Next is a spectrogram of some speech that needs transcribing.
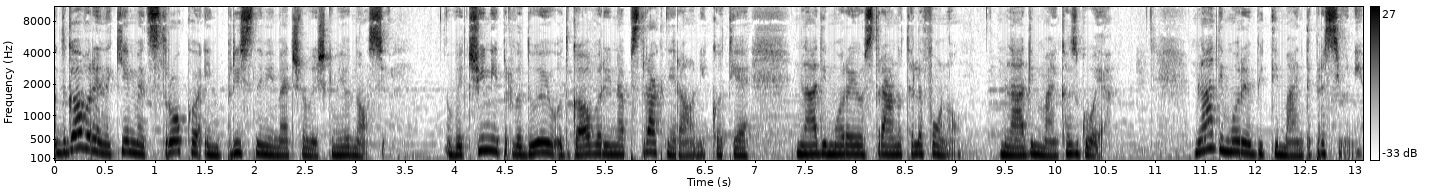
Odgovor je nekje med stroko in pristnimi medčloveškimi odnosi. V večini prevladujejo odgovori na abstraktni ravni, kot je: mladi morajo stran od telefonov, mladim manjka vzgoja, mladi morajo biti manj depresivni.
